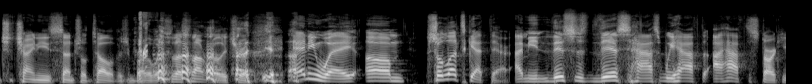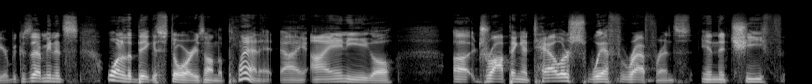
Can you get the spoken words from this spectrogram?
Chinese Central Television. By the way, so that's not really true. yeah. Anyway, um, so let's get there. I mean, this is this has we have to. I have to start here because I mean it's one of the biggest stories on the planet. I, Ian Eagle uh, dropping a Taylor Swift reference in the Chiefs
